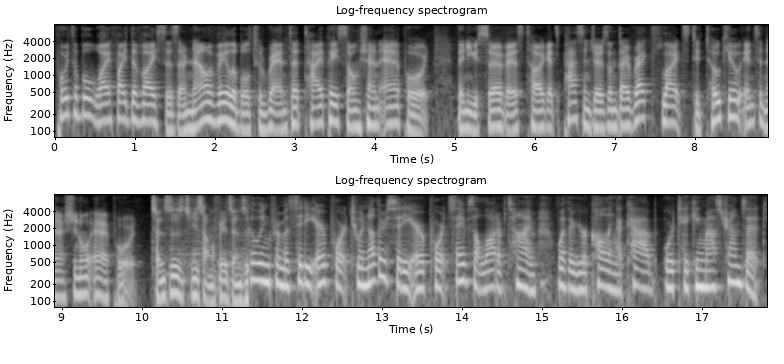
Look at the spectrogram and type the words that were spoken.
Portable Wi Fi devices are now available to rent at Taipei Songshan Airport. The new service targets passengers on direct flights to Tokyo International Airport. Going from a city airport to another city airport saves a lot of time, whether you're calling a cab or taking mass transit.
